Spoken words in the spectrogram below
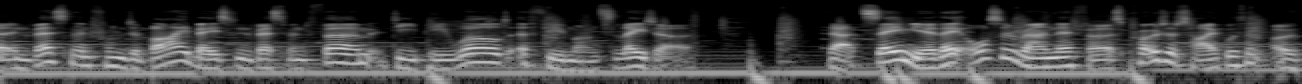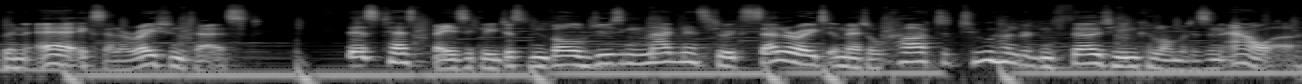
investment from Dubai-based investment firm DP World a few months later. That same year, they also ran their first prototype with an open-air acceleration test. This test basically just involved using magnets to accelerate a metal cart to 213 km an hour.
